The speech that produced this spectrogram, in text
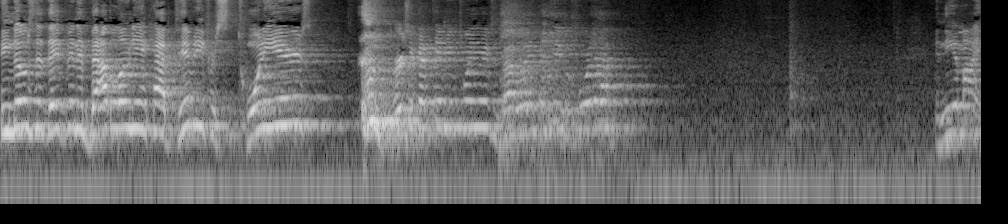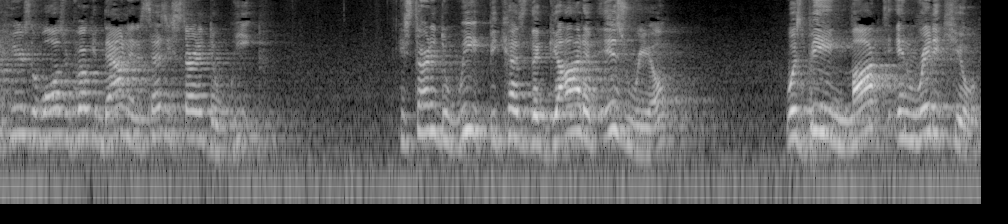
He knows that they've been in Babylonian captivity for 20 years, Persian captivity for 20 years, Babylonian captivity before that. And Nehemiah hears the walls are broken down, and it says he started to weep. He started to weep because the God of Israel was being mocked and ridiculed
